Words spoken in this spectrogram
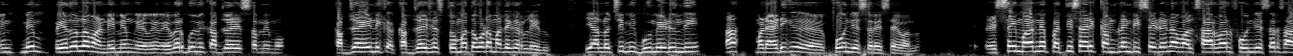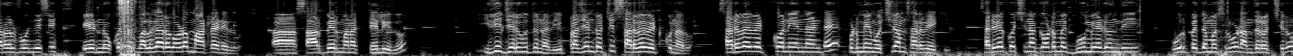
మేము మేము పేదోళ్ళమండి మేము ఎవరి భూమి కబ్జా చేస్తాం మేము? కబ్జా చేయని కబ్జా చేసే స్తోమత కూడా మా దగ్గర లేదు. ఇవాళ వచ్చి మీ భూమి ఏడుంది? మా డాడీకి ఫోన్ చేస్తారు ఎస్ఐ వాళ్ళు. ఎస్ఐ మారిన ప్రతిసారి కంప్లైంట్ ఇస్తాడైనా వాళ్ళు సార్ వాళ్ళు ఫోన్ చేస్తారు. సార్ వాళ్ళు ఫోన్ చేసి ఏడు నొక్కసారి వల్గారు కూడా మాట్లాడారు సార్ పేరు మనకు తెలియదు ఇది జరుగుతున్నది. ప్రజెంట్ వచ్చి సర్వే పెట్టుకున్నారు. సర్వే పెట్టుకొని ఏంటంటే ఇప్పుడు మేము వచ్చినాం సర్వేకి. సర్వేకి వచ్చినాక కూడా మీ భూమి ఏడుంది? ఊరు పెద్ద మనుషులు కూడా అందరు వచ్చారు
